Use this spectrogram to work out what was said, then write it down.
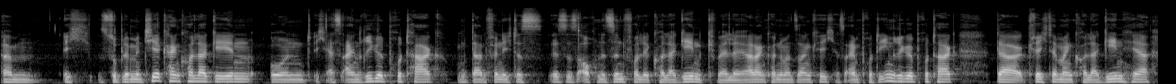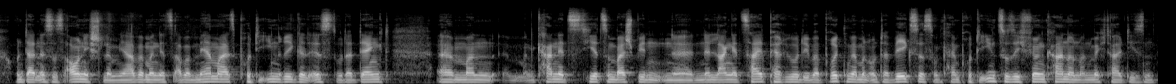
ähm, ich supplementiere kein Kollagen und ich esse einen Riegel pro Tag und dann finde ich, das ist es auch eine sinnvolle Kollagenquelle. Ja, dann könnte man sagen, okay, ich esse einen Proteinriegel pro Tag, da kriege ich dann mein Kollagen her und dann ist es auch nicht schlimm. Ja, wenn man jetzt aber mehrmals Proteinriegel isst oder denkt, äh, man, man kann jetzt hier zum Beispiel eine, eine lange Zeitperiode überbrücken, wenn man unterwegs ist und kein Protein zu sich führen kann und man möchte halt diesen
